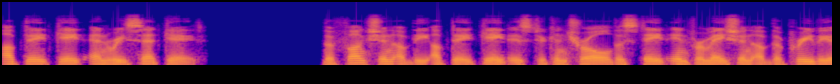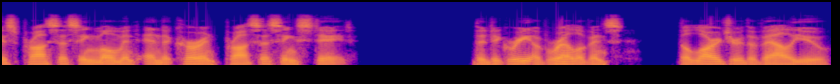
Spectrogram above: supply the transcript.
update gate and reset gate. The function of the update gate is to control the state information of the previous processing moment and the current processing state. The degree of relevance, the larger the value,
